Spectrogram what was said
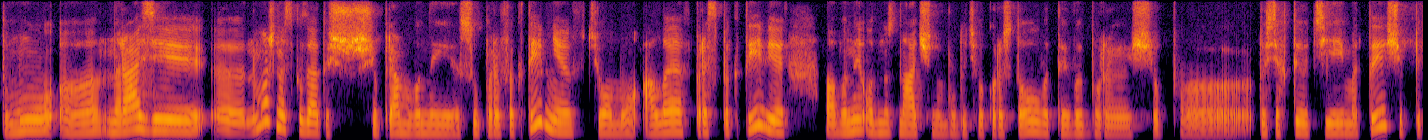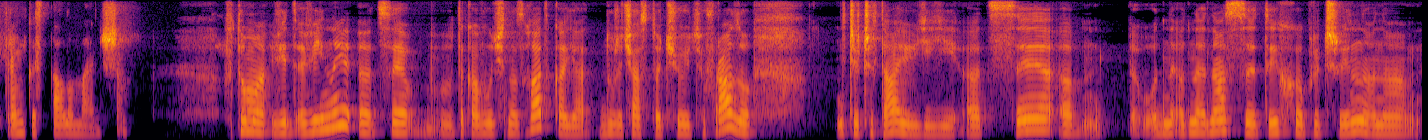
Тому наразі е, не можна сказати, що прямо вони суперефективні в цьому, але в перспективі вони однозначно будуть використовувати вибори, щоб е, досягти цієї мети, щоб підтримки стало менше. Втома від війни е, це така влучна згадка. Я дуже часто чую цю фразу чи читаю її. Це е, одна з тих причин, на,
